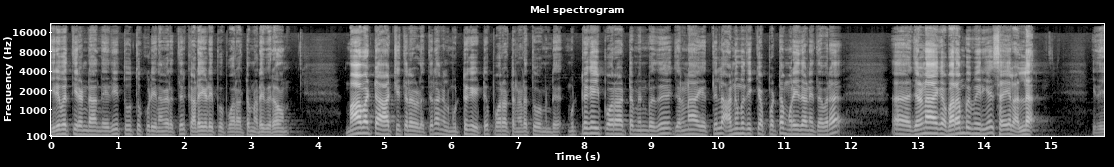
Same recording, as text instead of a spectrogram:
இருபத்தி ரெண்டாம் தேதி தூத்துக்குடி நகரத்தில் கடையடைப்பு போராட்டம் நடைபெறும். மாவட்ட ஆட்சித்தலைவர்களுக்கு நாங்கள் முற்றுகையிட்டு போராட்டம் நடத்துவோம் என்று. முற்றுகை போராட்டம் என்பது ஜனநாயகத்தில் அனுமதிக்கப்பட்ட முறைதானே தவிர ஜனநாயக வரம்பு மீறிய செயல் அல்ல. இதை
